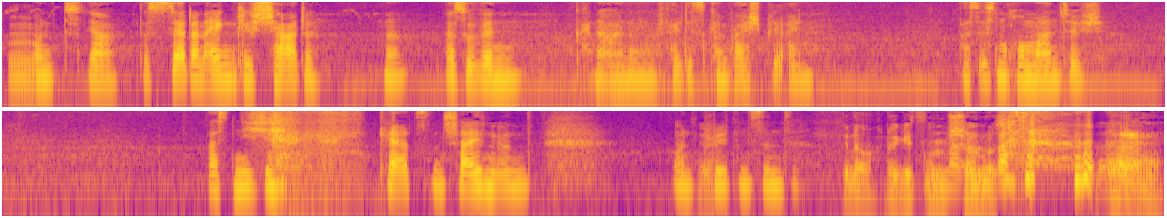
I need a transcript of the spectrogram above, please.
Hm. Und ja, das ist ja dann eigentlich schade. Ne? Also wenn keine Ahnung, mir fällt jetzt kein Beispiel ein. Was ist denn romantisch? Was nicht Kerzenschein und, und ja. Blüten sind. Genau, da geht es nämlich schon los.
